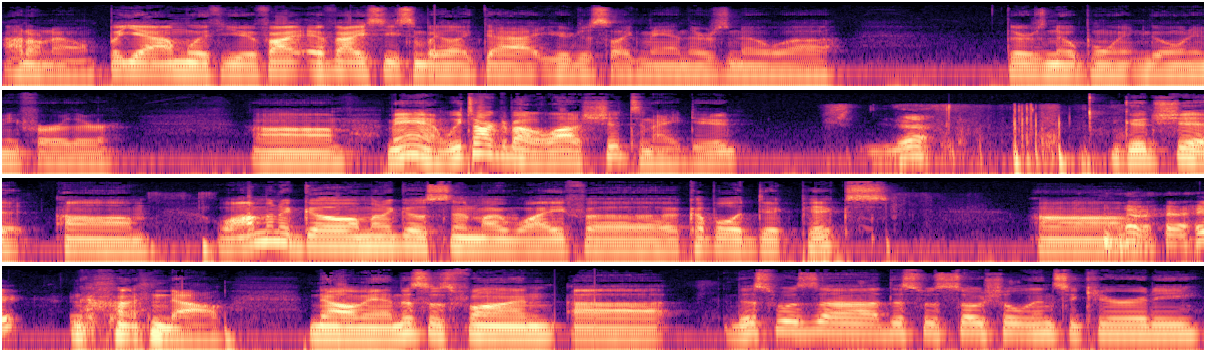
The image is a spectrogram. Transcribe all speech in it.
I don't know, but yeah, I'm with you. If I if I see somebody like that, you're just like, man, there's no uh, there's no point in going any further. Um, man, we talked about a lot of shit tonight, dude. Yeah. Good shit. Um, well, I'm gonna go. I'm gonna go send my wife uh, a couple of dick pics. Um, All right. no, no, man, this was fun. Uh, this was uh, this was social insecurity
